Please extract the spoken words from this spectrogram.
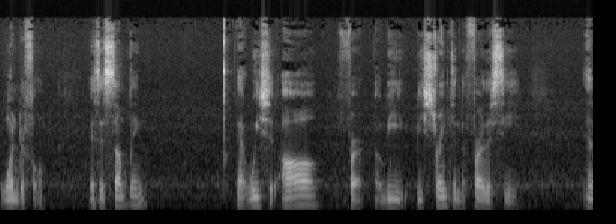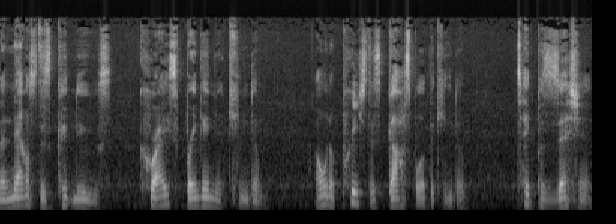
wonderful. This is something that we should all for, uh, be, be strengthened to further see and announce this good news. Christ, bring in your kingdom. I want to preach this gospel of the kingdom. Take possession,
